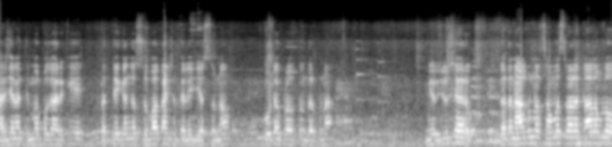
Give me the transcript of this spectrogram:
హరిజన తిమ్మప్ప గారికి ప్రత్యేకంగా శుభాకాంక్షలు తెలియజేస్తున్నాం. కూటమి ప్రభుత్వం తరఫున మీరు చూశారు గత నాలుగున్నర సంవత్సరాల కాలంలో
